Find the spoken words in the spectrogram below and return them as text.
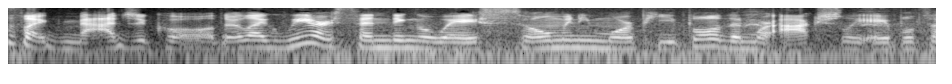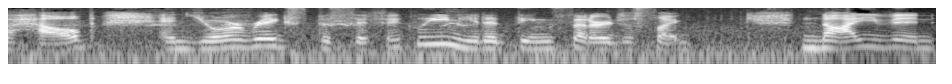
is like magical. They're like, we are sending away so many more people than we're actually able to help. And your rig specifically needed things that are just like not even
